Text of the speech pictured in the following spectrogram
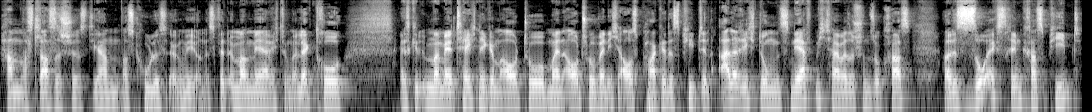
haben was Klassisches, die haben was Cooles irgendwie und es wird immer mehr Richtung Elektro. Es gibt immer mehr Technik im Auto. Mein Auto, wenn ich auspacke, das piept in alle Richtungen. Das nervt mich teilweise schon so krass, weil es so extrem krass piept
